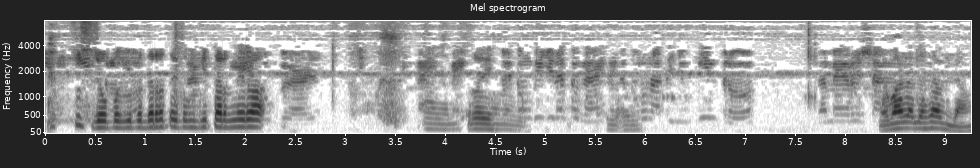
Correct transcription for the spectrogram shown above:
Sus, Jo, pag ipadarat itong gitar ni Ra. Ayan, Troy. Nawala na sa lang.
